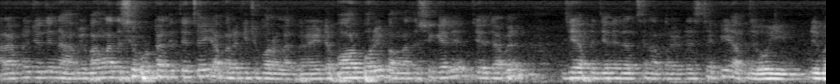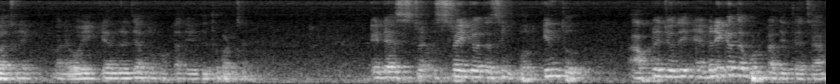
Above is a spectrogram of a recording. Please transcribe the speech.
আর আপনি যদি না, আমি বাংলাদেশে ভোটটা দিতে চাই, আপনারা কিছু করা লাগবে না। এটা পাওয়ার পরেই বাংলাদেশে গেলে যে যাবেন, যে আপনি জেনে যাচ্ছেন আপনার অ্যাড্রেসটা কি, আপনি ওই নির্বাচনে মানে ওই কেন্দ্রে যে আপনি ভোটটা দিয়ে দিতে পারছেন। এটা স্ট্রেট ওয়েতে সিম্পল কিন্তু আপনি যদি আমেরিকাতে ভোটটা দিতে চান,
